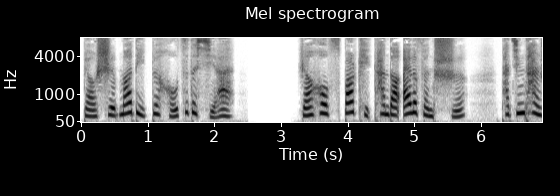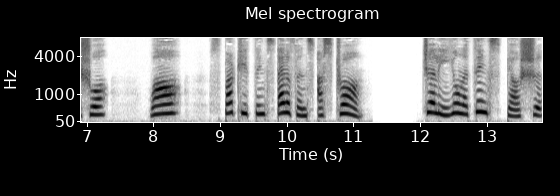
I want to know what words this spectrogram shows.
表示 Muddy 对猴子的喜爱。然后 Sparky 看到 elephant 时，他惊叹说：“Wow, Sparky thinks elephants are strong.” 这里用了 thinks 表示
